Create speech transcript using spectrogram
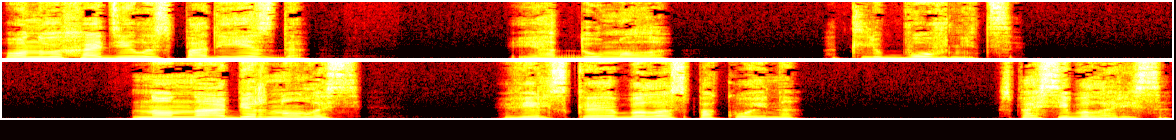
Он выходил из подъезда. Я думала от любовницы. Нонна обернулась. Вельская была спокойна. «Спасибо, Лариса».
